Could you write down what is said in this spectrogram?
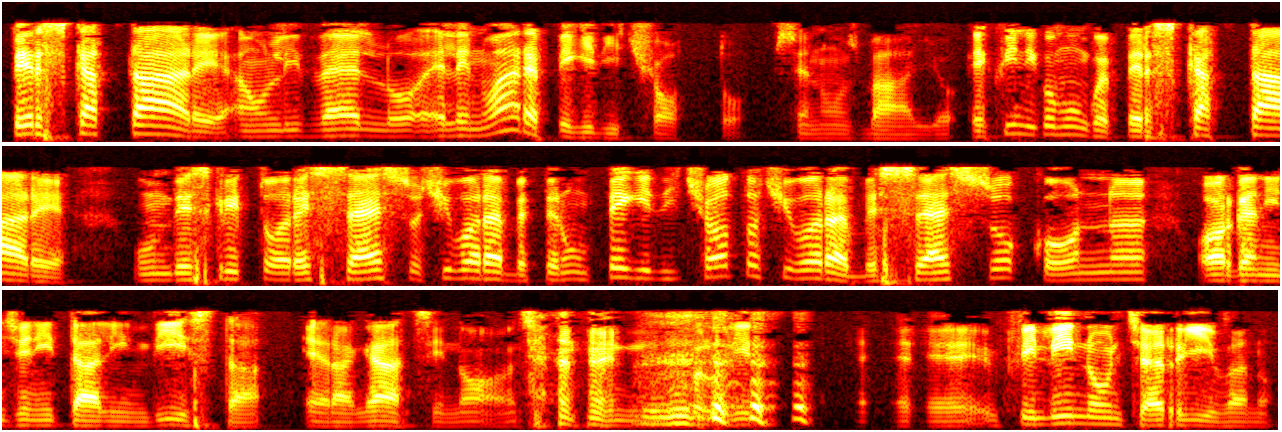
per scattare a un livello. Eleanor è Peggy 18, se non sbaglio. E quindi, comunque, per scattare un descrittore sesso ci vorrebbe per un Peggy 18 ci vorrebbe sesso con organi genitali in vista. E ragazzi, no, cioè, lì, eh, eh, fin lì non ci arrivano.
